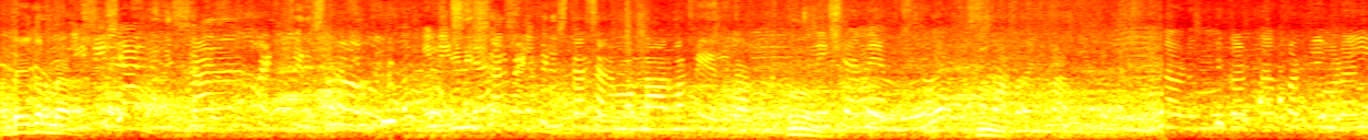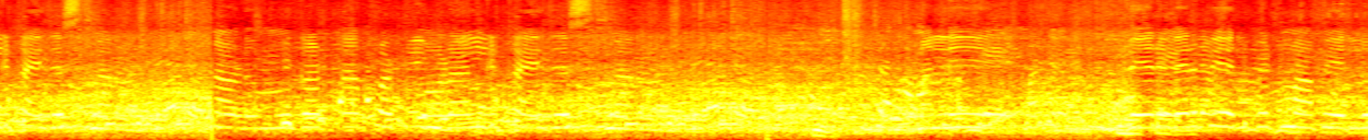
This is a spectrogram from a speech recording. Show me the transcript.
అంటే ఏదైనా మే- ఇనిషియల్ ఇనిషియల్ పెట్టి పిలుస్తారు ఇనిషియల్ పెట్టి పిలుస్తారు సార్ నార్మల్ పేర్లు కాకుండా. ట్రై చేస్తున్నాను. పట్టు ఇమ్మడానికి ట్రై చేస్తున్నాను. మళ్ళీ వేరే వేరే పేర్లు పెట్టి మా పేర్లు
